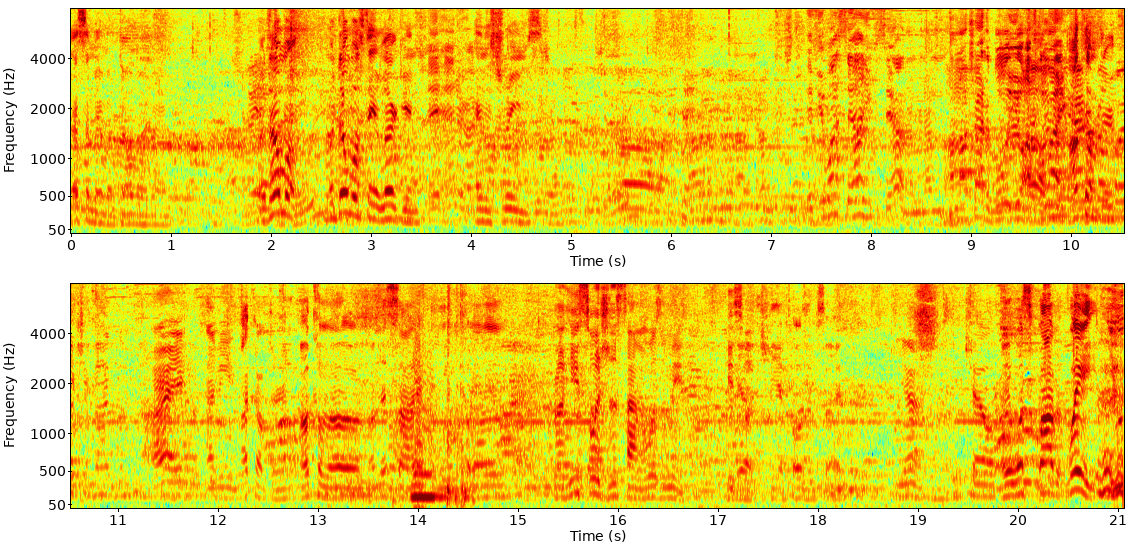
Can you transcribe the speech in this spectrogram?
That's the name of Madomo, man. Madomo, Madomo stay lurking in the streams. If you want to stay on, you can stay on. I mean, I'm, I'm not trying to bully you off the mic. I'll come through. Alright, I mean, I'll come through. I'll come uh, on this side, and you can come on bro, he switched this time. It wasn't me. He yeah, switched. the opposing side. Yeah, Cal. Hey, what's poppin'? Wait, you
